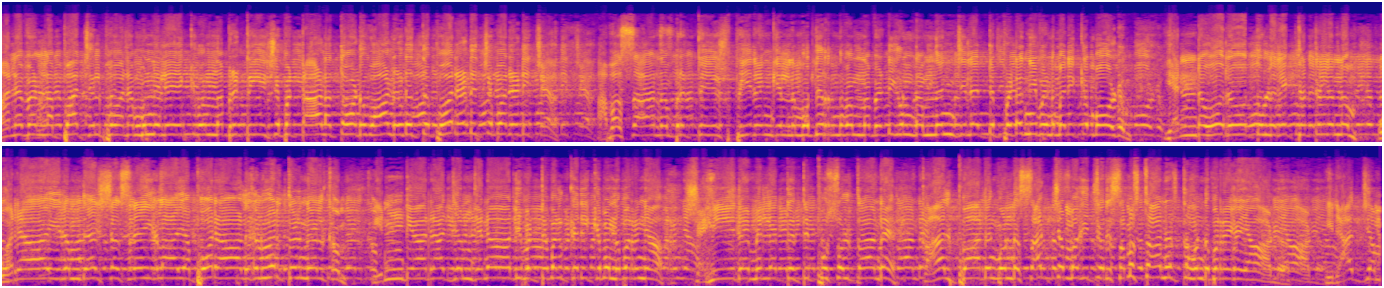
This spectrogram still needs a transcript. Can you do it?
മലവെള്ളപ്പാച്ചിൽ പോലെ മുന്നിലേക്ക് വന്ന ബ്രിട്ടീഷ് പട്ടാളത്തോട് വാളെടുത്ത് പോരടിച്ച് പോരടിച്ച് അവസാനം ബ്രിട്ടീഷ് പീരങ്കിൽ മുതിർന്നു വന്ന വെടിയുണ്ടം നെഞ്ചിലേറ്റ് പിടഞ്ഞു വീണ് മരിക്കുമ്പോഴും എന്റെ ഓരോ തുള്ളി രക്തത്തിൽ നിന്നും ഒരായിരം ദേശസ്നേഹികളായ പോരാളികൾ ഉയർത്തെഴുന്നേൽക്കും. ഇന്ത്യ രാജ്യം ജനാധിപത്യവൽക്കരിക്കുമെന്ന് പറഞ്ഞ ഷഹീദ് മില്ലത്ത് ടിപ്പു സുൽത്താന്റെ കാൽപാദം കൊണ്ട് സാക്ഷ്യം വഹിച്ച ഒരു സംസ്ഥാനത്ത് കൊണ്ട് പറയുകയാണ്. ഈ രാജ്യം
